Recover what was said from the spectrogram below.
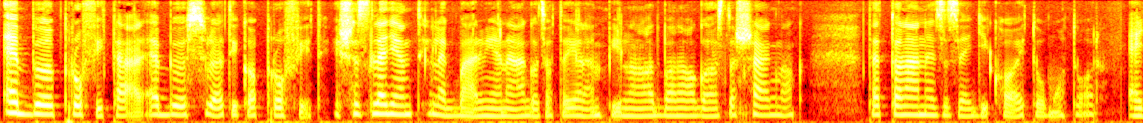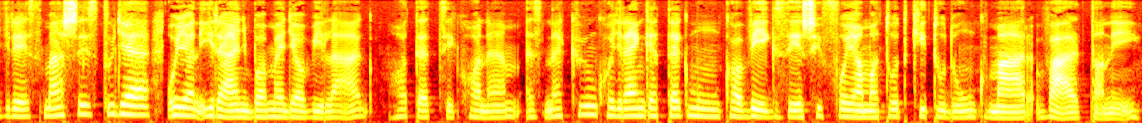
ebből profitál, ebből születik a profit, és ez legyen tényleg bármilyen ágazata jelen pillanatban a gazdaságnak. Tehát talán ez az egyik hajtómotor. Egyrészt, másrészt ugye olyan irányba megy a világ, ha tetszik, ha nem, ez nekünk, hogy rengeteg munka végzési folyamatot ki tudunk már váltani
